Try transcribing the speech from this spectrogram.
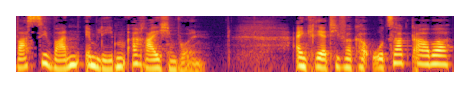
was sie wann im Leben erreichen wollen. Ein kreativer Chaot sagt aber,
